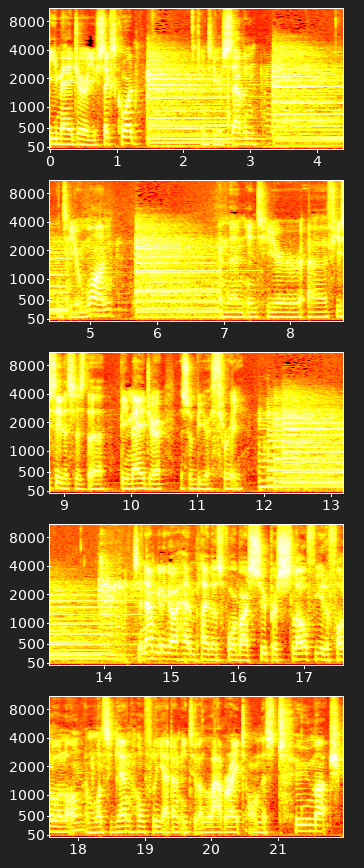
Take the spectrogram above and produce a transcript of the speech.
E major, your sixth chord, into your seven, into your one, and then into your, uh, if you see this is the B major, this would be your three. So now I'm going to go ahead and play those four bars super slow for you to follow along. And once again, hopefully I don't need to elaborate on this too much.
